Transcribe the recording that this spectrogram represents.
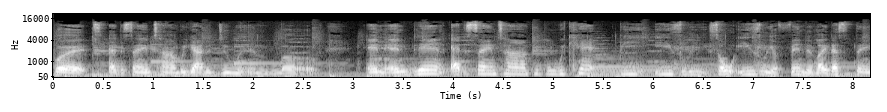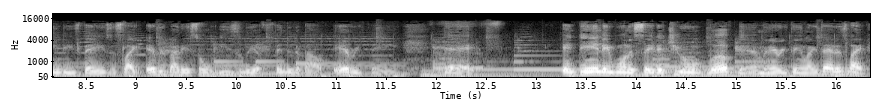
but at the same time, we got to do it in love. And and then at the same time, people we can't be easily so easily offended. Like that's the thing these days. It's like everybody is so easily offended about everything that, and then they want to say that you don't love them and everything like that. It's like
